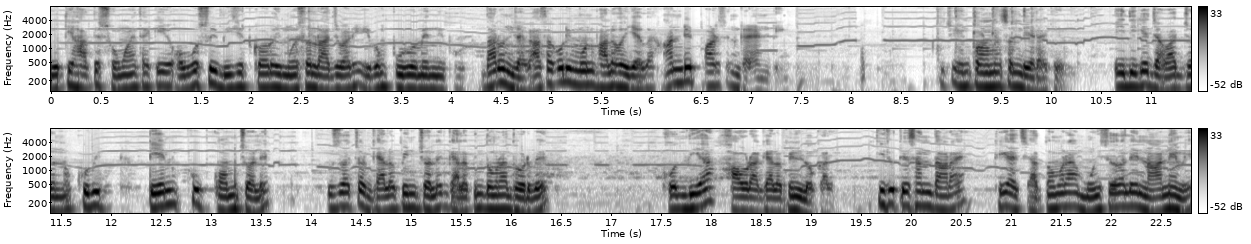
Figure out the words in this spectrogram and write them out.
যদি হাতে সময় থাকে, অবশ্যই ভিজিট করো এই মহেশাল রাজবাড়ি এবং পূর্ব মেদিনীপুর। দারুণ জায়গা, আশা করি মন ভালো হয়ে যাবে হান্ড্রেড পার্সেন্ট গ্যারান্টি কিছু ইনফরমেশান দিয়ে রাখি এই দিকে যাওয়ার জন্য খুবই ট্রেন খুব কম চলে, বুঝতে পারছ? গ্যালোপিন চলে গ্যালোপিন তোমরা ধরবে, হলদিয়া, হাওড়া গ্যালোপিন লোকাল কিছু স্টেশন দাঁড়ায়, ঠিক আছে? আর তোমরা মহিষাদলে না নেমে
